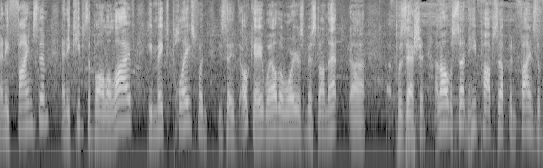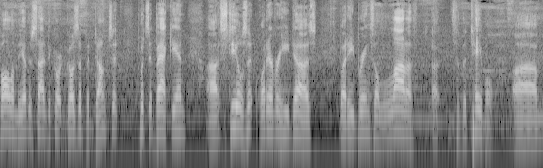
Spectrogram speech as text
and he finds them and he keeps the ball alive. He makes plays when you say, okay, well the Warriors missed on that uh, uh, possession, and all of a sudden he pops up and finds the ball on the other side of the court, goes up and dunks it, puts it back in, uh, steals it, whatever he does. But he brings a lot of uh, to the table um,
